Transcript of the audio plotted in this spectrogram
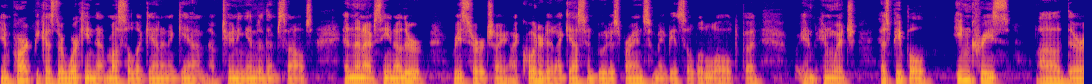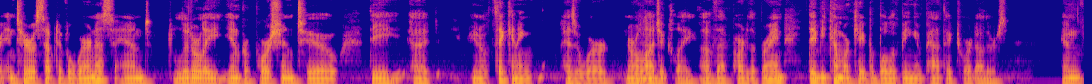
in part because they're working that muscle again and again of tuning into themselves. And then I've seen other research, I, I quoted it, I guess, in Buddha's Brain, so maybe it's a little old, but in, in which as people increase uh, their interoceptive awareness and literally in proportion to the uh, you know thickening as it were mm-hmm. neurologically mm-hmm. of that part of the brain they become more capable of being empathic toward others and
